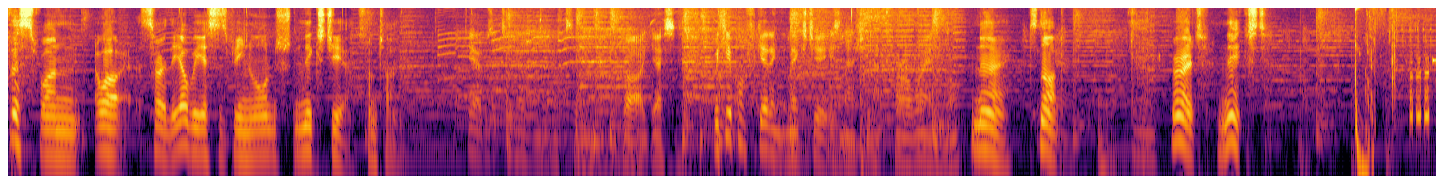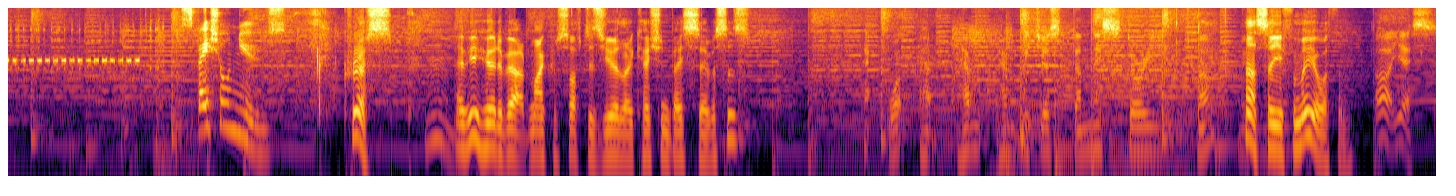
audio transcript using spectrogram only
this one, well, sorry, the LBS has been launched next year sometime. Yeah, it was it 2018? Well, I guess we keep on forgetting that next year isn't actually that far away anymore. No, it's not. Yeah. Right, next. Spatial news. Chris, Mm. have you heard about Microsoft Azure location based services? Ha- what? Ha- haven't haven't we just done this story? Mark? Ah, so you're familiar with them? Oh yes.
